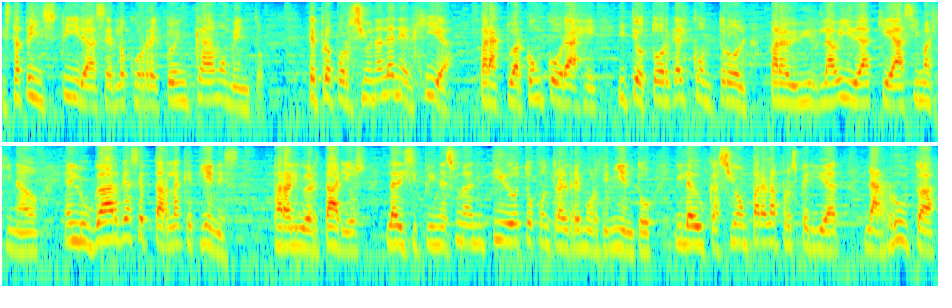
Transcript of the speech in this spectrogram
Esta te inspira a hacer lo correcto en cada momento. Te proporciona la energía para actuar con coraje y te otorga el control para vivir la vida que has imaginado en lugar de aceptar la que tienes. Para libertarios, la disciplina es un antídoto contra el remordimiento y la educación para la prosperidad, la ruta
